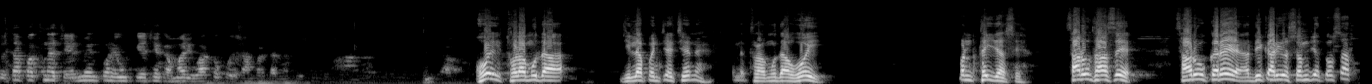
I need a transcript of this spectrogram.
સત્તા પક્ષના ચેરમેન પણ એવું કહે છે કે અમારી વાતો કોઈ સાંભળતા નથી. હોય થોડા મુદ્દા જિલ્લા પંચાયત છે ને? એટલે થોડા મુદ્દા હોય, પણ થઈ જશે. સારું થશે. સારું કરે. અધિકારીઓ સમજે તો સારું.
